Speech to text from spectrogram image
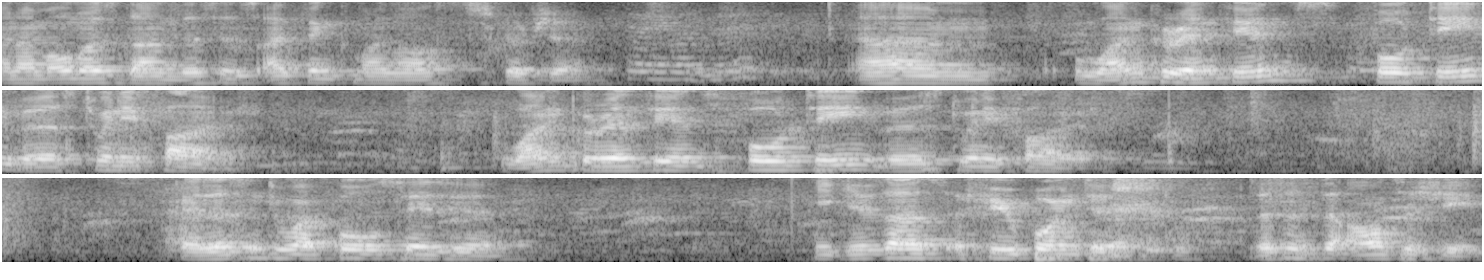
And I'm almost done. This is, I think, my last scripture. Sorry, what verse? Um, 1 Corinthians 14, verse 25. 1 Corinthians 14, verse 25. Okay, listen to what Paul says here. He gives us a few pointers. This is the answer sheet.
